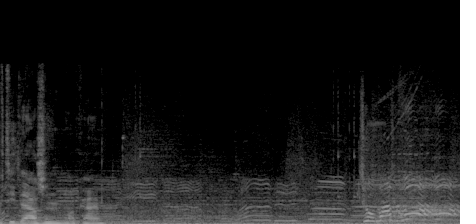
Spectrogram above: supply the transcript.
50,000, okay. Tu vas voir.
